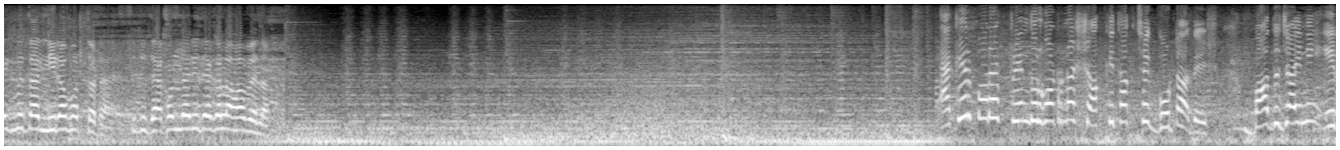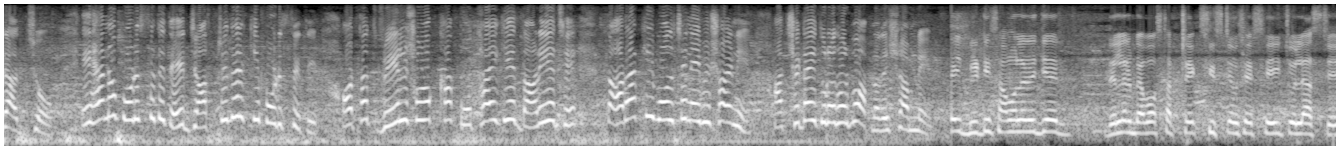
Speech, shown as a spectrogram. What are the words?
দেখবে তার নিরাপত্তাটা শুধু দেখনদারি দেখালে হবে না। একের পর এক ট্রেন দুর্ঘটনার সাক্ষী থাকছে গোটা দেশ। বাদ যায়নি এ রাজ্য। এহেন পরিস্থিতিতে যাত্রীদের কি পরিস্থিতি? অর্থাৎ রেল সুরক্ষা কোথায় গিয়ে দাঁড়িয়েছে, তারা কি বলছেন এই বিষয় নিয়ে? আর সেটাই তুলে ধরবো আপনাদের সামনে। এই ব্রিটিশ আমলের যে রেলের ব্যবস্থা, ট্রেক সিস্টেম সে সেই চলে আসছে।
